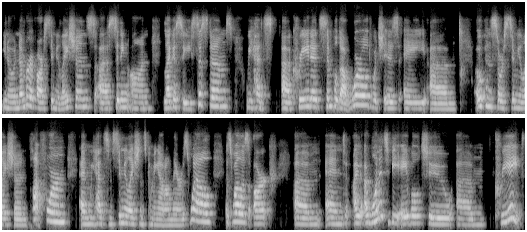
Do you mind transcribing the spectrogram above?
you know, a number of our simulations uh, sitting on legacy systems. We had uh, created simple.world, which is a um, open source simulation platform. And we had some simulations coming out on there as well, as well as ARC, um, and I, I, wanted to be able to um, create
